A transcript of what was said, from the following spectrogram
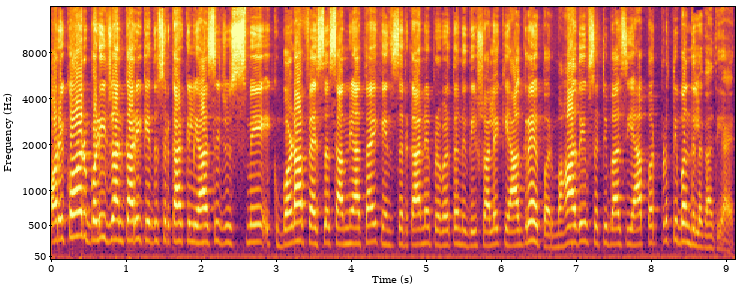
और एक और बड़ी जानकारी केंद्र सरकार के लिहाज से, जिसमें एक बड़ा फैसला सामने आता है, केंद्र सरकार ने प्रवर्तन निदेशालय के आग्रह पर महादेव सट्टेबाजी ऐप पर प्रतिबंध लगा दिया है।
